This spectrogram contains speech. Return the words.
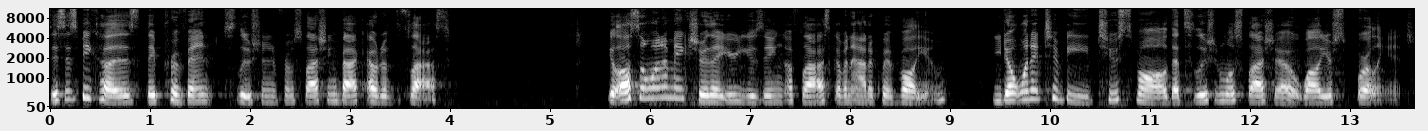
This is because they prevent solution from splashing back out of the flask. You'll also want to make sure that you're using a flask of an adequate volume. You don't want it to be too small that solution will splash out while you're swirling it.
